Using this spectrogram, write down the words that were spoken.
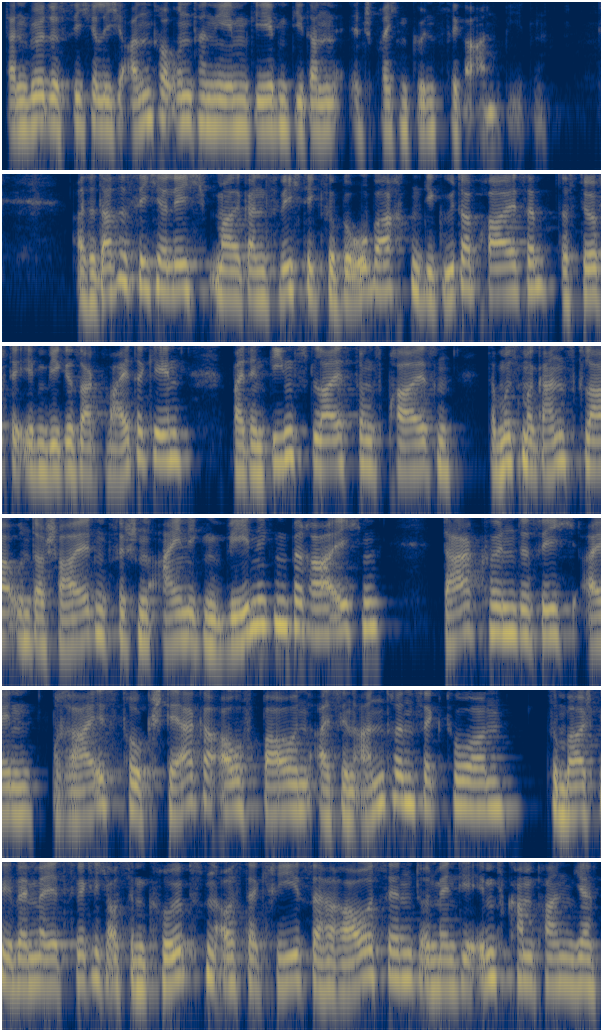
dann würde es sicherlich andere Unternehmen geben, die dann entsprechend günstiger anbieten. Also das ist sicherlich mal ganz wichtig zu beobachten, die Güterpreise. Das dürfte eben, wie gesagt, weitergehen. Bei den Dienstleistungspreisen, da muss man ganz klar unterscheiden zwischen einigen wenigen Bereichen. Da könnte sich ein Preisdruck stärker aufbauen als in anderen Sektoren. Zum Beispiel, wenn wir jetzt wirklich aus dem Gröbsten, aus der Krise heraus sind und wenn die Impfkampagne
